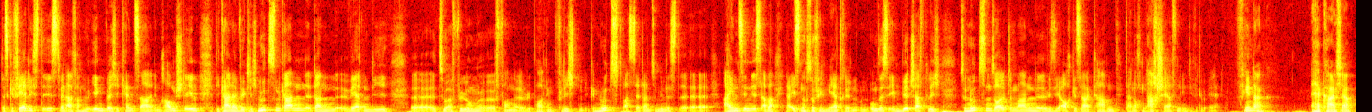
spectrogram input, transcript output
Das Gefährlichste ist, wenn einfach nur irgendwelche Kennzahlen im Raum stehen, die keiner wirklich nutzen kann, dann werden die äh, zur Erfüllung äh, von äh, Reporting-Pflichten genutzt, was ja dann zumindest äh, ein Sinn ist, aber da ist noch so viel mehr drin. Und um das eben wirtschaftlich zu nutzen, sollte man, äh, wie Sie auch gesagt haben, da noch nachschärfen individuell. Vielen Dank. Herr Karcher,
